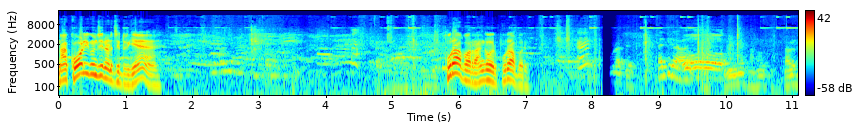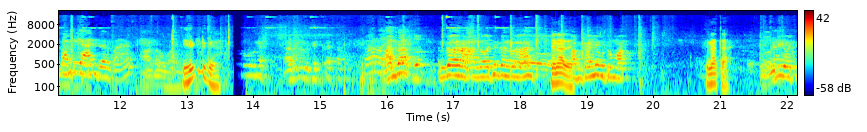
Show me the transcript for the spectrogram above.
நான் கோழி குஞ்சு நினச்சிட்டு இருக்கேன். புறா பாரு அங்கே ஒரு புறா பாரு. இருக்கட்டுங்க. என்னது? என்னத்த? வெளியே வச்சு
